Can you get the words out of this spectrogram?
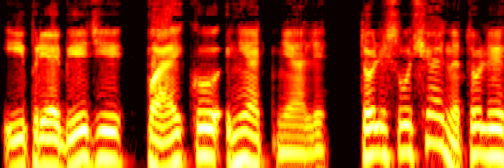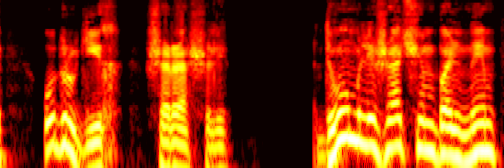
и при обеде пайку не отняли, то ли случайно, то ли у других шарашили. Двум лежачим больным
